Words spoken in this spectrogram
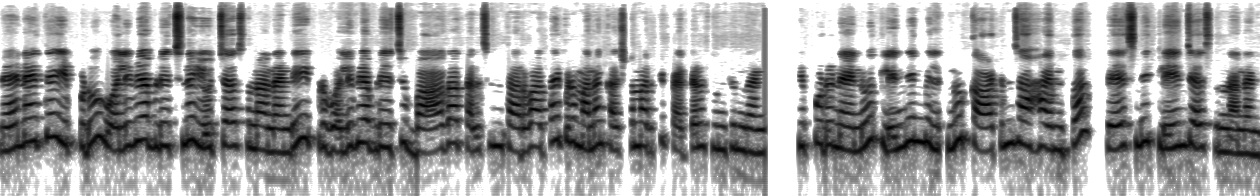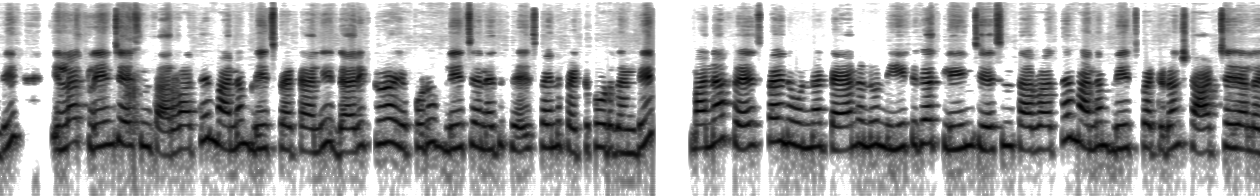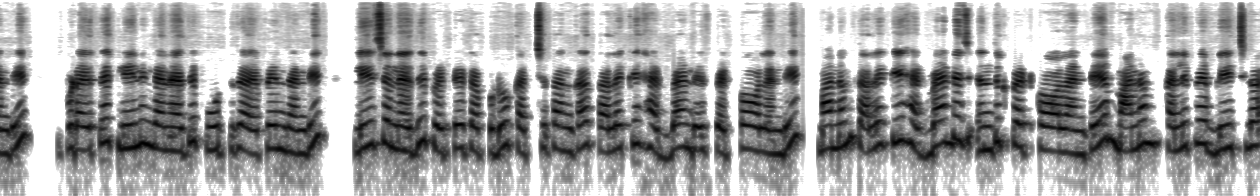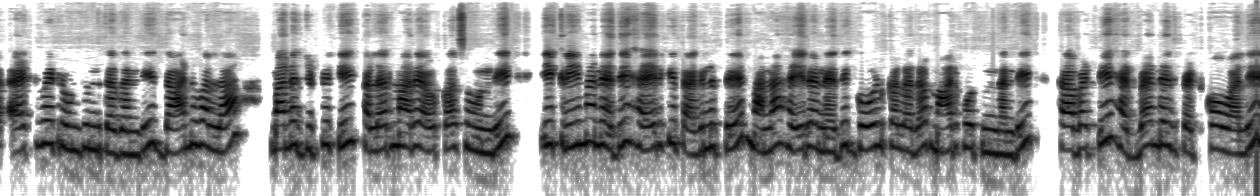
నేనైతే ఇప్పుడు ఒలివియా బ్లీచ్ని యూజ్ చేస్తున్నానండి. ఇప్పుడు ఒలివియా బ్లీచ్ బాగా కలిసిన తర్వాత ఇప్పుడు మనం కస్టమర్కి పెట్టాల్సి ఉంటుందండి. ఇప్పుడు నేను క్లింజింగ్ మిల్క్ను కాటన్ సహాయంతో ఫేస్ని క్లీన్ చేస్తున్నానండి. ఇలా క్లీన్ చేసిన తర్వాతే మనం బ్లీచ్ పెట్టాలి. డైరెక్ట్గా ఎప్పుడు బ్లీచ్ అనేది ఫేస్ పైన పెట్టకూడదండి. మన ఫేస్ పైన ఉన్న ట్యాన్ను నీట్గా క్లీన్ చేసిన తర్వాత మనం బ్లీచ్ పెట్టడం స్టార్ట్ చేయాలండి. ఇప్పుడైతే క్లీనింగ్ అనేది పూర్తిగా అయిపోయిందండి. బ్లీచ్ అనేది పెట్టేటప్పుడు ఖచ్చితంగా తలకి హెడ్ బ్యాండేజ్ పెట్టుకోవాలండి. మనం తలకి హెడ్ బ్యాండేజ్ ఎందుకు పెట్టుకోవాలంటే మనం కలిపే బ్లీచ్లో యాక్టివేటర్ ఉంటుంది కదండి. దాని వల్ల మన జుట్టుకి కలర్ మారే అవకాశం ఉంది. ఈ క్రీమ్ అనేది హెయిర్కి తగిలితే మన హెయిర్ అనేది గోల్డ్ కలర్లో మారిపోతుందండి. కాబట్టి హెడ్ బ్యాండేజ్ పెట్టుకోవాలి.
